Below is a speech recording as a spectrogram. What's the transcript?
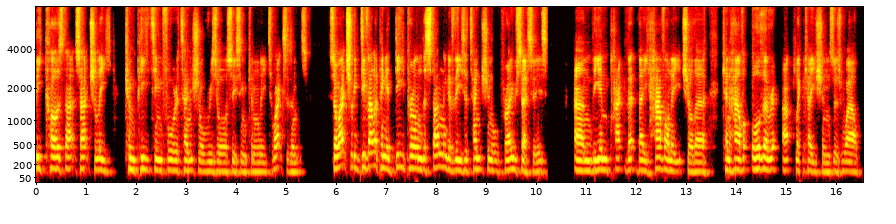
because that's actually competing for attentional resources and can lead to accidents. So, actually, developing a deeper understanding of these attentional processes and the impact that they have on each other can have other applications as well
